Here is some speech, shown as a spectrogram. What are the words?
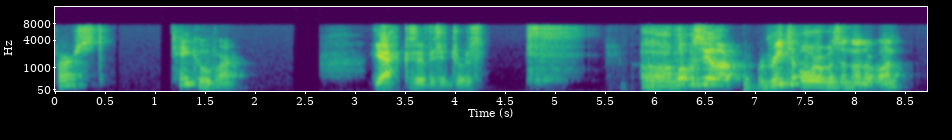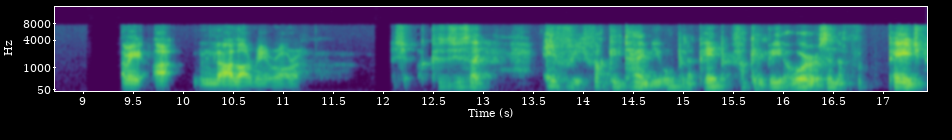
first Takeover? Yeah, because of his injuries. Oh, what was the other? Rita Ora was another one. I mean, I, no, I like Rita Ora. Because it's just like every fucking time you open a paper, fucking Rita Ora is in the f- page.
